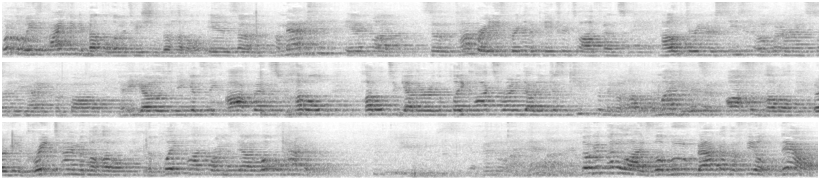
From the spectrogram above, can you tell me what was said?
One of the ways I think about the limitation of the huddle is um, imagine if uh, so Tom Brady's bringing the Patriots offense out during their season opener on Sunday night football, and he goes and he gets the offense huddled huddled together, and the play clock's running down, and he just keeps them in the huddle. And mind you, it's an awesome huddle. They're having a great time in the huddle. The play clock runs down. What will happen? They'll. They'll move back on the field. Now,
